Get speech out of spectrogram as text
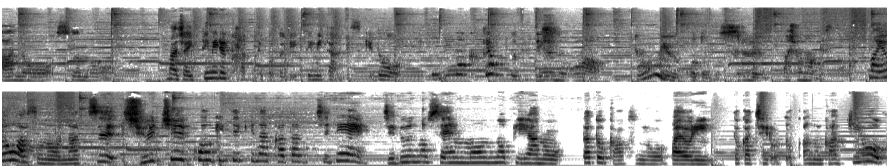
あのそのまあじゃあ行ってみるかってことで行ってみたんですけど音楽キャンプっていうのはどういうことをする場所なんですか？まあ、要はその夏集中講義的な形で自分の専門のピアノだとかそのバイオリンとかチェロとかの楽器を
